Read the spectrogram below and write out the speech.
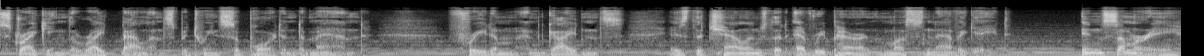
striking the right balance between support and demand. Freedom and guidance is the challenge that every parent must navigate. In summary,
